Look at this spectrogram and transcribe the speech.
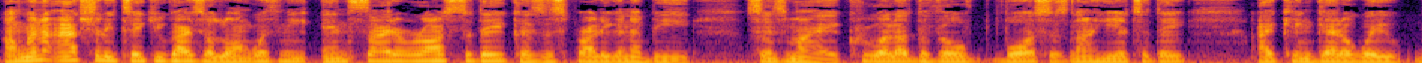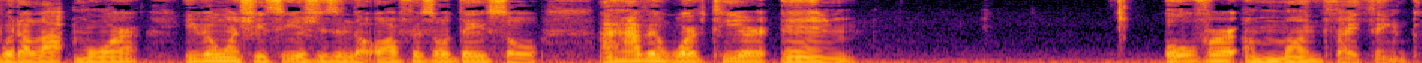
i'm gonna actually take you guys along with me inside of ross today because it's probably gonna be since my cruella de vil boss is not here today i can get away with a lot more. Even when she's here she's in the office all day so i haven't worked here in over a month, I think.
